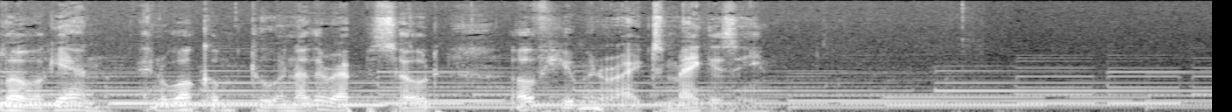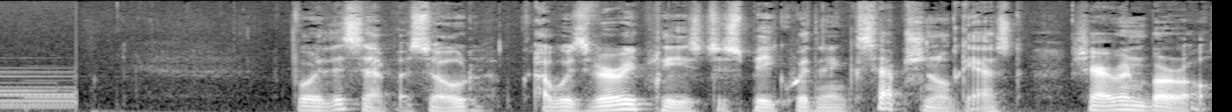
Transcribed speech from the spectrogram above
Hello again, and welcome to another episode of Human Rights Magazine. For this episode, I was very pleased to speak with an exceptional guest, Sharon Burrow,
